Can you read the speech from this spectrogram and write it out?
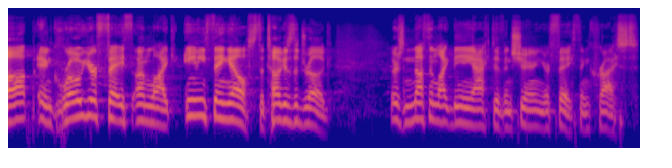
up and grow your faith unlike anything else. The tug is the drug. There's nothing like being active and sharing your faith in Christ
